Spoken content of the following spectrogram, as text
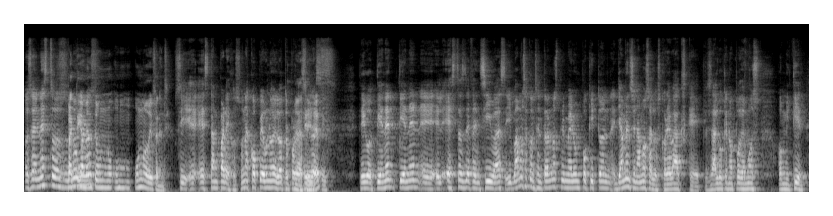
O sea, en estos Prácticamente números, un, un- uno de diferencia. sí, e- están parejos, una copia uno del otro, por Así decirlo es. así. Te digo, tienen, tienen eh, el- estas defensivas y vamos a concentrarnos primero un poquito en, ya mencionamos a los corebacks, que pues, es algo que no podemos omitir,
